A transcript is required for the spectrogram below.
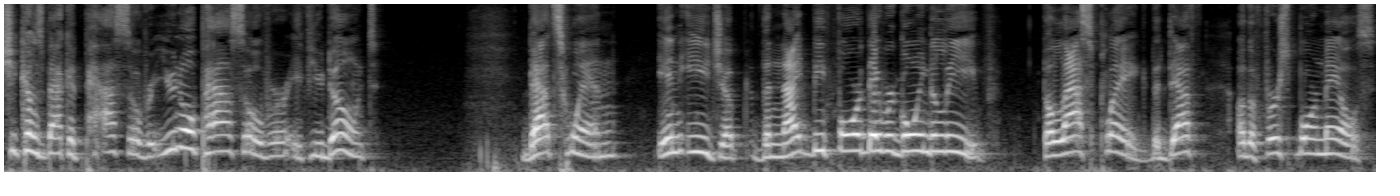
She comes back at Passover. You know Passover. If you don't, that's when in Egypt, the night before they were going to leave, the last plague, the death of the firstborn males,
